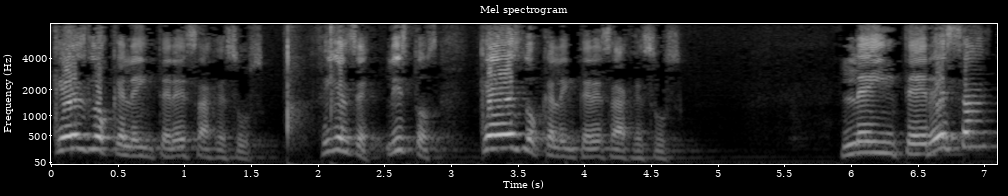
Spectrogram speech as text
¿Qué es lo que le interesa a Jesús? Fíjense, listos. ¿Qué es lo que le interesa a Jesús? Le interesa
